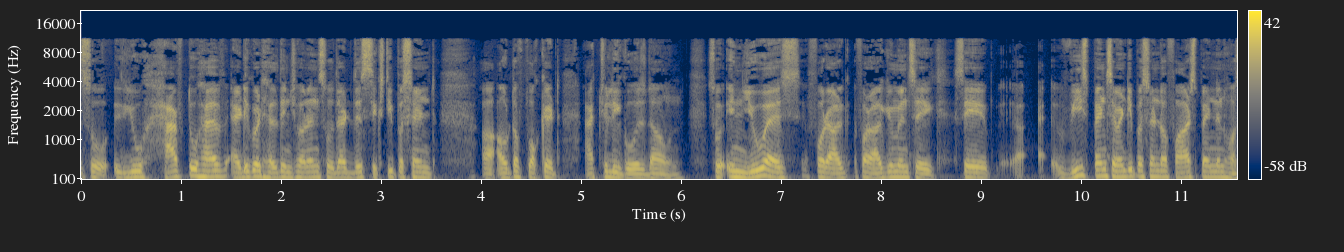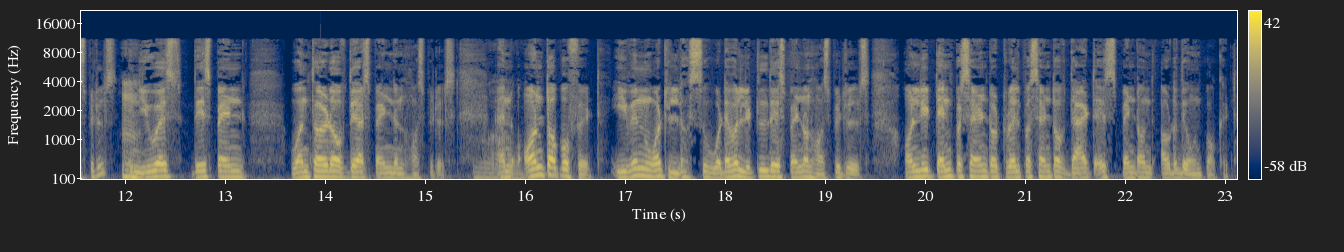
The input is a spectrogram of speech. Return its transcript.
so you have to have adequate health insurance so that this 60% uh, out of pocket actually goes down. So in US, for arg- for argument's sake, say uh, we spend 70% of our spend in hospitals. In US, they spend one third of their spend on hospitals. And on top of it, even what so whatever little they spend on hospitals, only 10% or 12% of that is spent on out of their own pocket.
